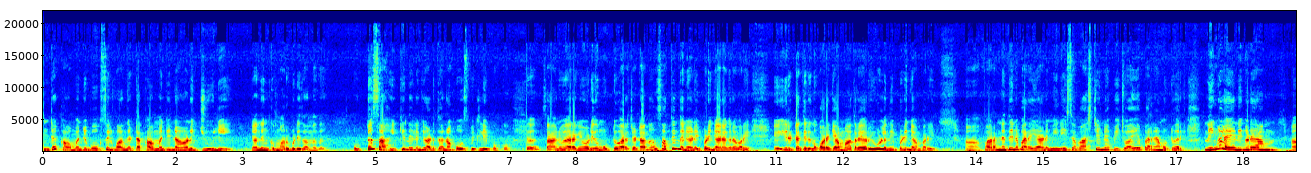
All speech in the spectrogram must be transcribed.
എന്റെ കമന്റ് ബോക്സിൽ വന്നിട്ട കമന്റിനാണ് ജൂലി ഞാൻ നിങ്ങൾക്ക് മറുപടി തന്നത്. ഒട്ടും സഹിക്കുന്നില്ലെങ്കിൽ അടുത്ത് തന്നെ ഹോസ്പിറ്റലിൽ പൊക്കോ. സാനു ഇറങ്ങി ഓടിയത് മുട്ട് വരച്ചിട്ടാന്ന് സത്യം തന്നെയാണ്. ഇപ്പോഴും ഞാൻ അങ്ങനെ പറയും. ഇരുട്ടത്തിരുന്ന് കുറയ്ക്കാൻ മാത്രമേ അറിയുള്ളൂ എന്ന് ഇപ്പോഴും ഞാൻ പറയും. പറഞ്ഞതിന് പറയാണ് മിനി സെബാസ്റ്റ്യനെ പിജോയെ പറഞ്ഞാൽ മുട്ട് വരയ്ക്കും. നിങ്ങളെ നിങ്ങളുടെ ആ,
